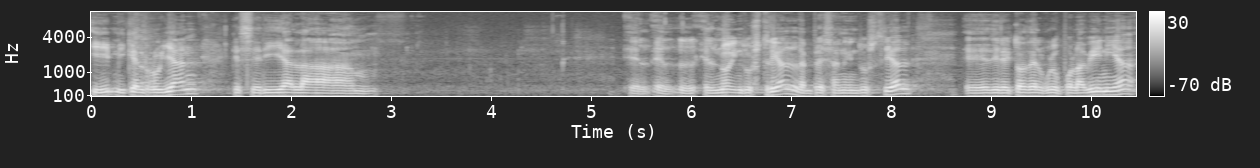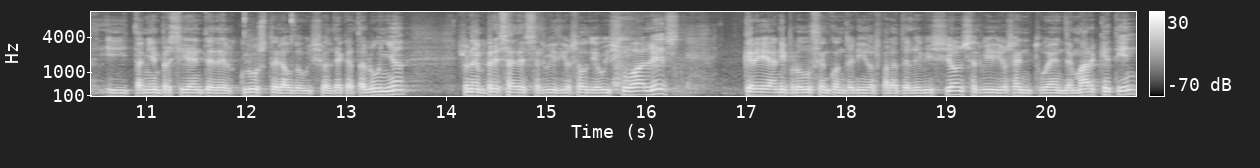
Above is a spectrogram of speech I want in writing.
Y Miquel Rullán, que sería la, el, no industrial, la empresa no industrial, eh, director del Grupo Lavinia y también presidente del Clúster Audiovisual de Cataluña. Es una empresa de servicios audiovisuales, crean y producen contenidos para televisión, servicios end-to-end -end de marketing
